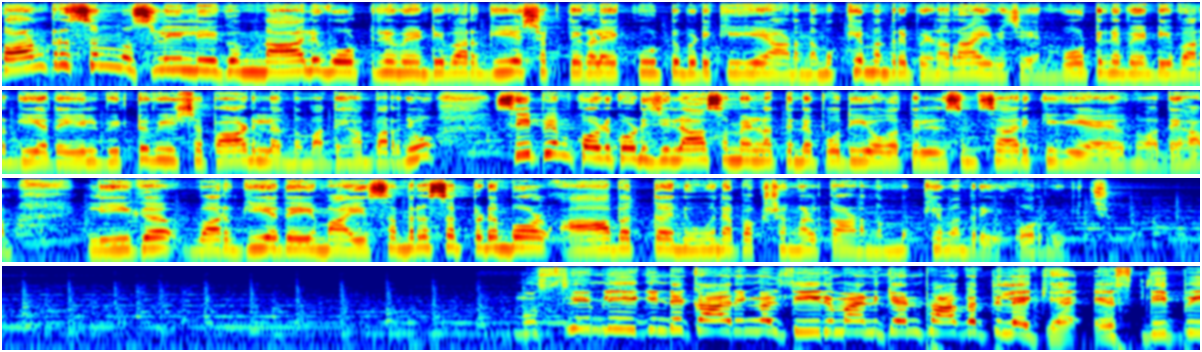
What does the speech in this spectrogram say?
കോൺഗ്രസും മുസ്ലിം ലീഗും നാല് വോട്ടിനു വേണ്ടി വർഗീയ ശക്തികളെ കൂട്ടുപിടിക്കുകയാണെന്ന് മുഖ്യമന്ത്രി പിണറായി വിജയൻ വോട്ടിനു വേണ്ടി വർഗീയതയിൽ വിട്ടുവീഴ്ച പാടില്ലെന്നും അദ്ദേഹം പറഞ്ഞു. സി പി എം കോഴിക്കോട് ജില്ലാ സമ്മേളനത്തിന്റെ പൊതുയോഗത്തിൽ സംസാരിക്കുകയായിരുന്നു അദ്ദേഹം. ലീഗ് വർഗീയതയുമായി സമരസപ്പെടുമ്പോൾ ആപത്ത് ന്യൂനപക്ഷങ്ങൾക്കാണെന്നും മുഖ്യമന്ത്രി ഓർമ്മിപ്പിച്ചു. മുസ്ലിം ലീഗിന്റെ കാര്യങ്ങൾ തീരുമാനിക്കാൻ പാകത്തിലേക്ക് എസ് ഡി പി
